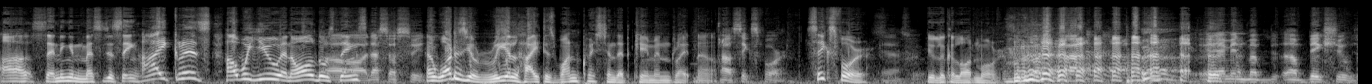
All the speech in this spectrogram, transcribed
are sending in messages saying, "Hi, Chris, how are you?" and all those Oh, things. that's so sweet. And what is your real height? Is one question that came in right now. Oh, six four. Six four. Yeah. You look a lot more. I mean, my uh, big shoes.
